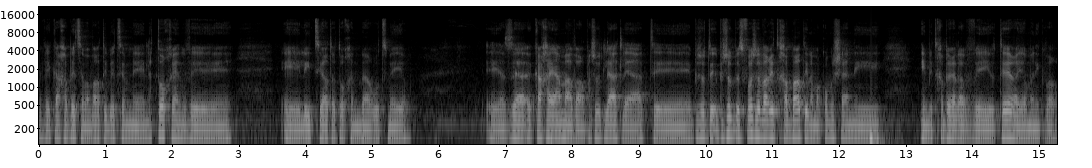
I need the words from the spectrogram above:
וככה בעצם עברתי בעצם אה, לתוכן וליצירת אה, התוכן בערוץ מאיר. אה, אז זה, ככה היה המעבר, פשוט לאט לאט, פשוט, פשוט בסופו של דבר התחברתי למקום שאני מתחבר אליו יותר, היום אני כבר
